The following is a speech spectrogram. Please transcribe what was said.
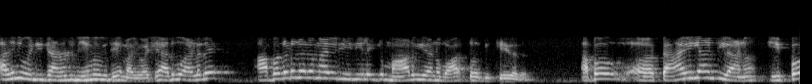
അതിനു വേണ്ടിയിട്ടാണ് ഒരു നിയമവിധേയമായി പക്ഷെ അത് വളരെ അപകടകരമായ രീതിയിലേക്ക് മാറുകയാണ് വാസ്തവത്തിൽ ചെയ്തത്. അപ്പോൾ തായ്ലാന്റിലാണ് ഇപ്പോ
